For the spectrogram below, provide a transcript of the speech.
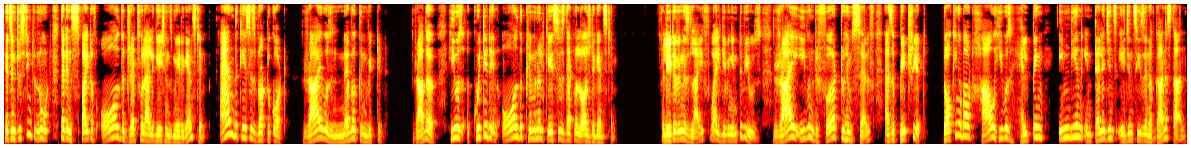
it's interesting to note that in spite of all the dreadful allegations made against him and the cases brought to court, Rai was never convicted Rather, he was acquitted in all the criminal cases that were lodged against him. Later in his life, while giving interviews, Rai even referred to himself as a patriot, talking about how he was helping Indian intelligence agencies in Afghanistan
